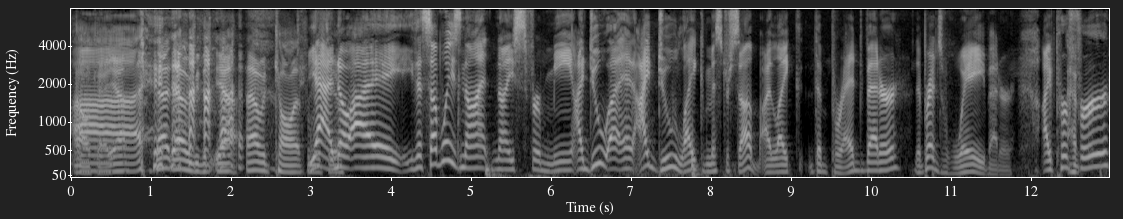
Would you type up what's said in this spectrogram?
Oh, okay, yeah. Uh, that, that would be the yeah. That would call it. For Yeah, no, I the Subway's not nice for me. I do, I, I do like Mr. Sub. I like the bread better. The bread's way better. I prefer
